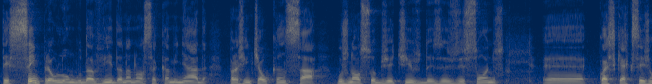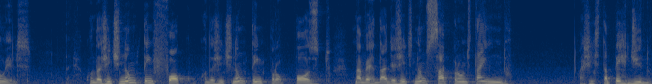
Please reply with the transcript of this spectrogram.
ter sempre ao longo da vida na nossa caminhada para a gente alcançar os nossos objetivos, desejos e sonhos, é, quaisquer que sejam eles. Quando a gente não tem foco, quando a gente não tem propósito, na verdade a gente não sabe para onde está indo. A gente está perdido.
